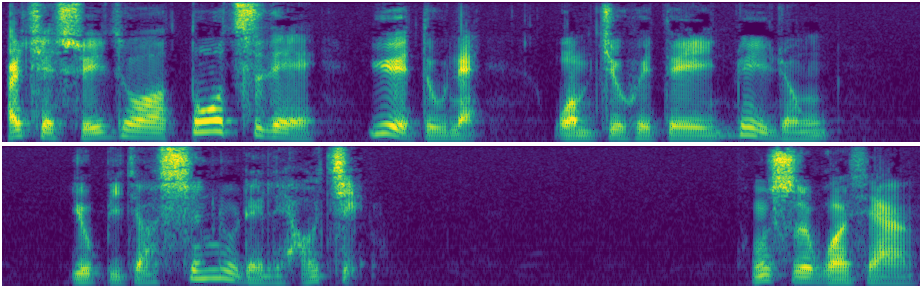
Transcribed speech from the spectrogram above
而且随着多次的阅读呢，我们就会对内容有比较深入的了解。同时，我想，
